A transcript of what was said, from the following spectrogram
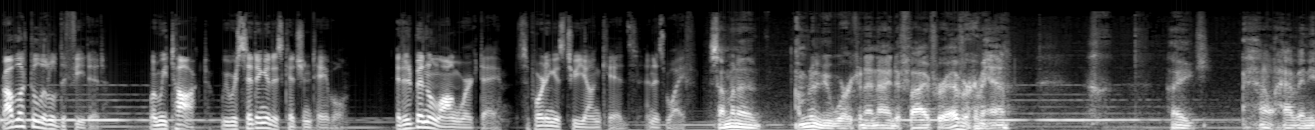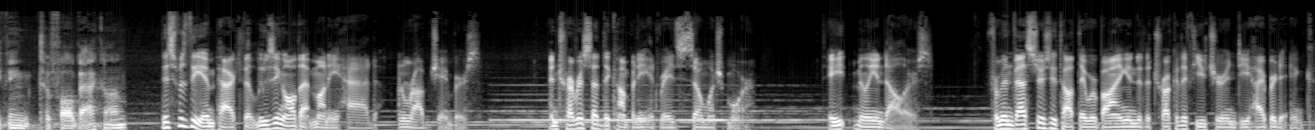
Rob looked a little defeated, When we talked, we were sitting at his kitchen table. It had been a long workday, supporting his two young kids and his wife. So I'm gonna I'm gonna be working a nine to five forever, man. like I don't have anything to fall back on. This was the impact that losing all that money had on Rob Chambers. And Trevor said the company had raised so much more $8 million. From investors who thought they were buying into the truck of the future in dHybrid Inc.,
